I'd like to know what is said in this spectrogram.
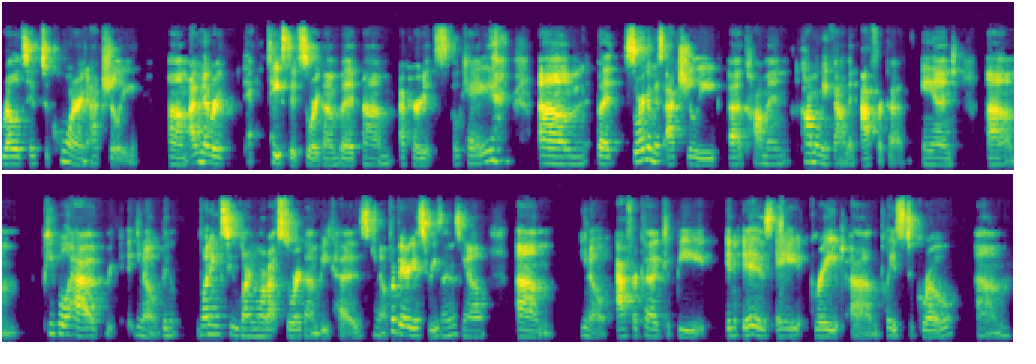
relative to corn, actually. Um, I've never tasted sorghum, but um, I've heard it's okay. um, but sorghum is actually uh, common, commonly found in Africa, and um, people have, you know, been wanting to learn more about sorghum because, you know, for various reasons, you know, um, you know, Africa could be, it is a great um, place to grow um,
